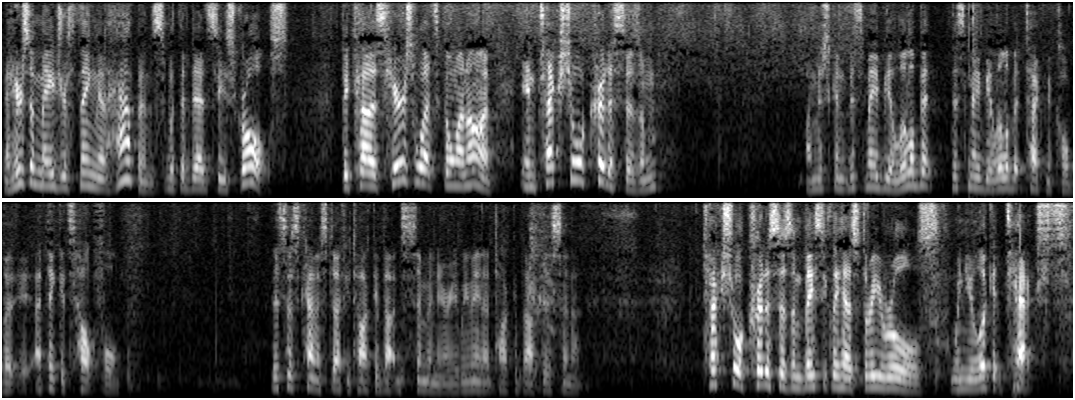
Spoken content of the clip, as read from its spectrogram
Now here's a major thing that happens with the Dead Sea Scrolls. Because here's what's going on. In textual criticism, I'm just going to, this may be a little bit, this may be a little bit technical, but I think it's helpful. This is kind of stuff you talk about in seminary. We may not talk about this in a. Textual criticism basically has three rules when you look at texts.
